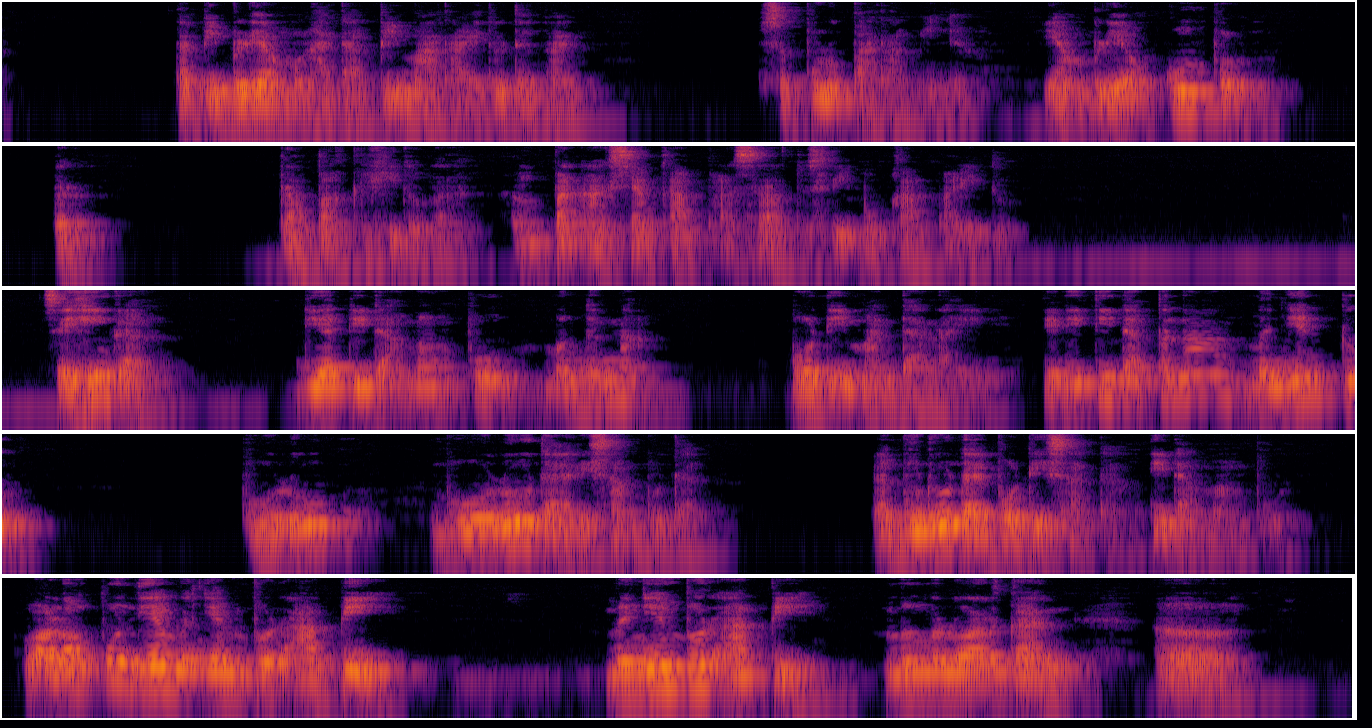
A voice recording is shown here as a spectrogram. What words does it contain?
Tapi beliau menghadapi marah itu dengan sepuluh paraminya yang beliau kumpul berapa kehidupan. Empat asian kapal seratus ribu kapal itu. Sehingga dia tidak mampu mengena bodi mandala ini. Jadi tidak pernah menyentuh bulu bulu dari sang Buddha dan bulu dari bodhisatta tidak mampu walaupun dia menyembur api menyembur api mengeluarkan uh,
